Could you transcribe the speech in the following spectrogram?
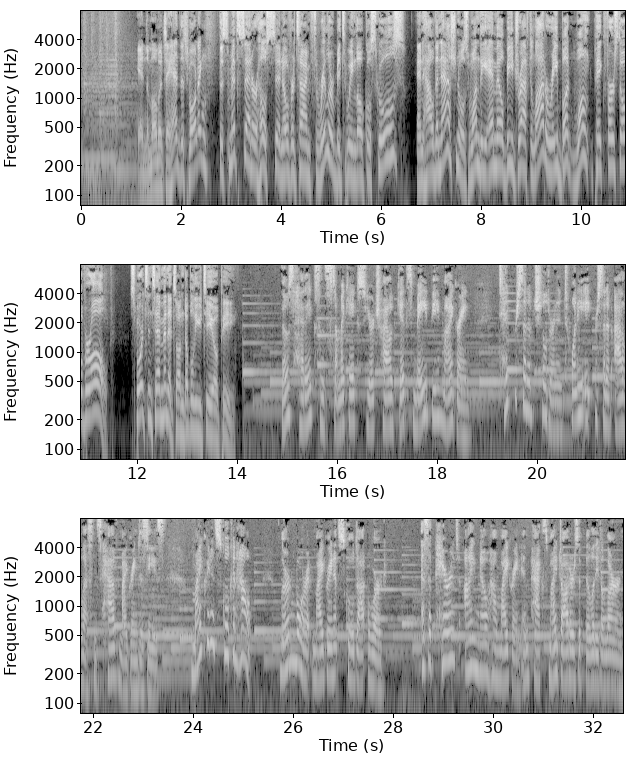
In the moments ahead this morning, the Smith Center hosts an overtime thriller between local schools and how the Nationals won the MLB draft lottery but won't pick first overall. Sports in 10 minutes on WTOP. Those headaches and stomach aches your child gets may be migraine. 10% of children and 28% of adolescents have migraine disease. Migraine at School can help. Learn more at migraineatschool.org. As a parent, I know how migraine impacts my daughter's ability to learn.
